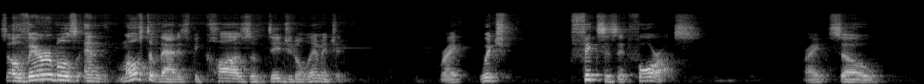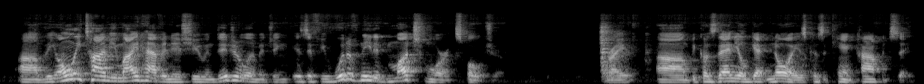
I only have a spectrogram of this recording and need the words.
So variables, and most of that is because of digital imaging, right? Which fixes it for us, right? So um, the only time you might have an issue in digital imaging is if you would have needed much more exposure, right? Um, because then you'll get noise because it can't compensate.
